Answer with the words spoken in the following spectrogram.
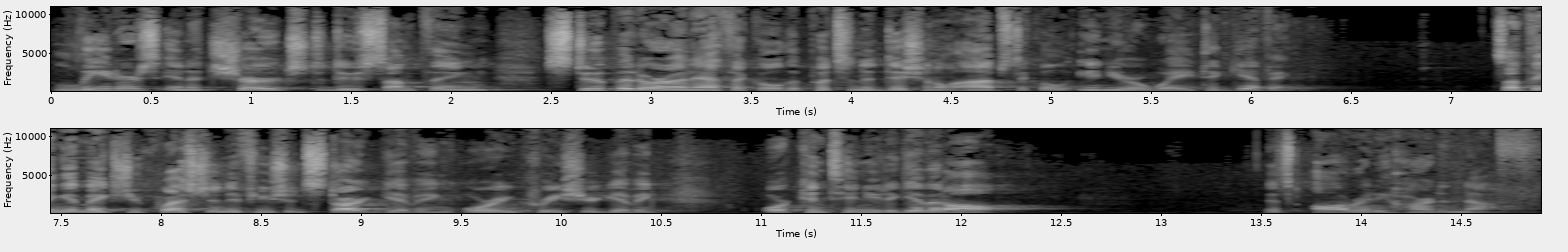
leaders in a church to do something stupid or unethical that puts an additional obstacle in your way to giving. Something that makes you question if you should start giving or increase your giving or continue to give at all. It's already hard enough.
